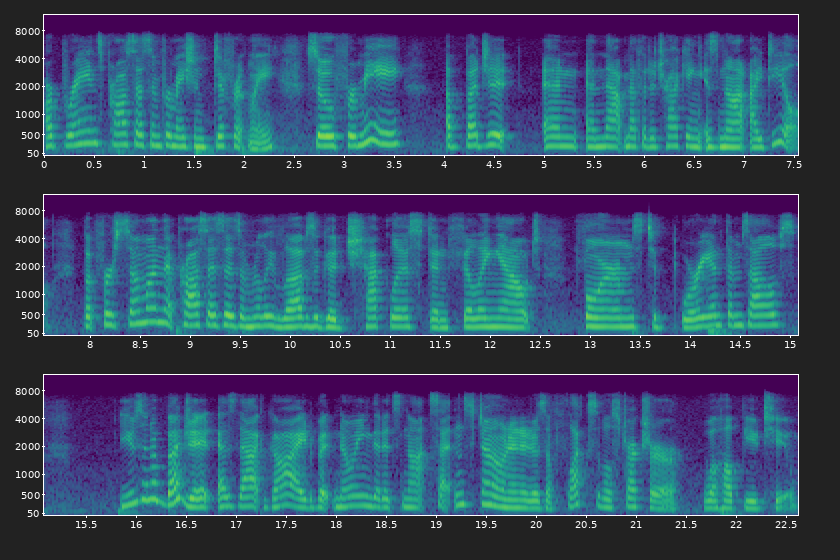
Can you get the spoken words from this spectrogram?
Our brains process information differently. So for me, a budget and and that method of tracking is not ideal. But for someone that processes and really loves a good checklist and filling out forms to orient themselves using a budget as that guide but knowing that it's not set in stone and it is a flexible structure will help you too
